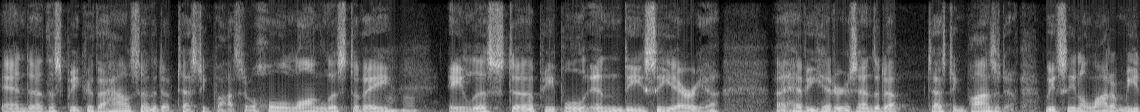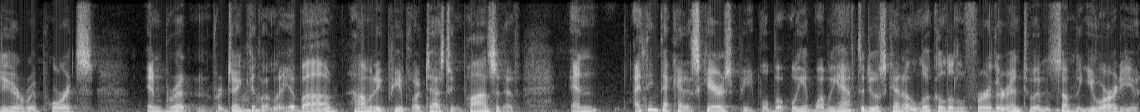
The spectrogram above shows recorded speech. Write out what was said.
and uh, the Speaker of the House ended up testing positive. A whole long list of A mm-hmm. A list uh, people in D.C. area, uh, heavy hitters, ended up testing positive. We've seen a lot of media reports in Britain, particularly, mm-hmm. about how many people are testing positive, and I think that kind of scares people. But we, what we have to do is kind of look a little further into it, and something you already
